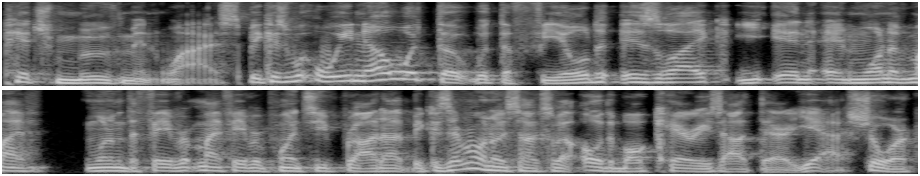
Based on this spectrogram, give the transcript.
pitch movement wise? Because we know what the what the field is like. In and one of my one of the favorite my favorite points you've brought up because everyone always talks about oh the ball carries out there. Yeah, sure.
